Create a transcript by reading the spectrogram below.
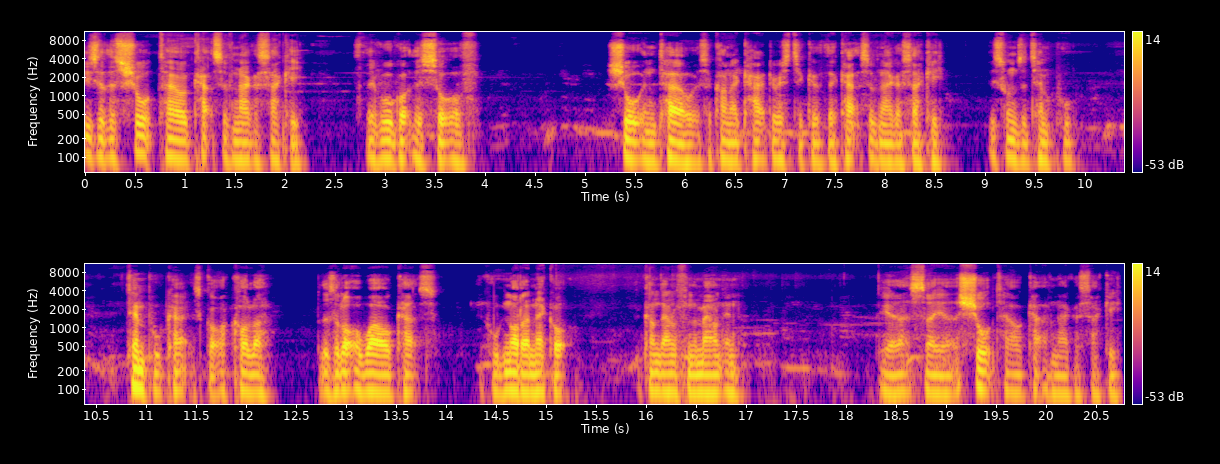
These are the short-tailed cats of Nagasaki. So they've all got this sort of shortened tail. It's a kind of characteristic of the cats of Nagasaki. This one's a temple temple cat. It's got a collar. But there's a lot of wild cats called Noda They come down from the mountain. Yeah, that's a, uh, a short-tailed cat of Nagasaki.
